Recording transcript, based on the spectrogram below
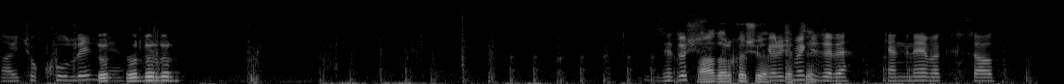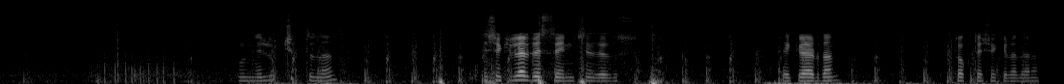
Nail çok cool değil dur mi ya? dur dur dur. Zedoş Bana doğru koşuyor. görüşmek hepsi. üzere. Kendine iyi bak. Sağ ol. Bu ne loot çıktı lan? Teşekkürler desteğin için Zedos. Tekrardan çok teşekkür ederim.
